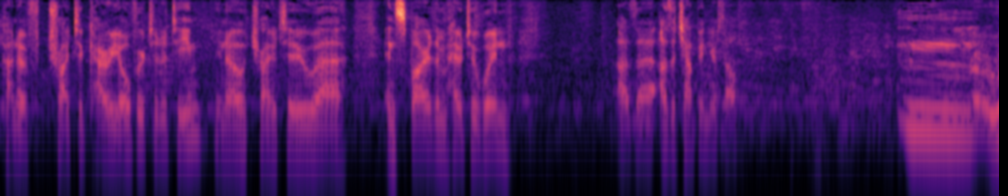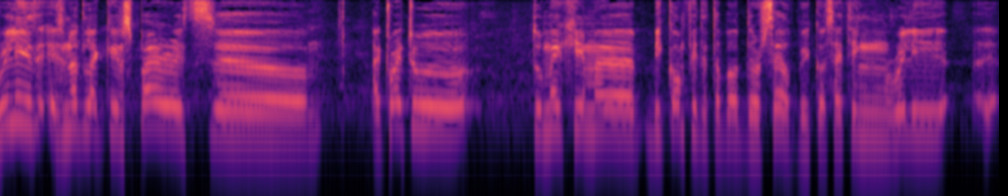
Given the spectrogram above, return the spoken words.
kind of try to carry over to the team? You know, try to uh, inspire them how to win as a, as a champion yourself? Mm, really, it's not like inspire. It's uh, I try to to make him uh, be confident about themselves because I think really uh,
